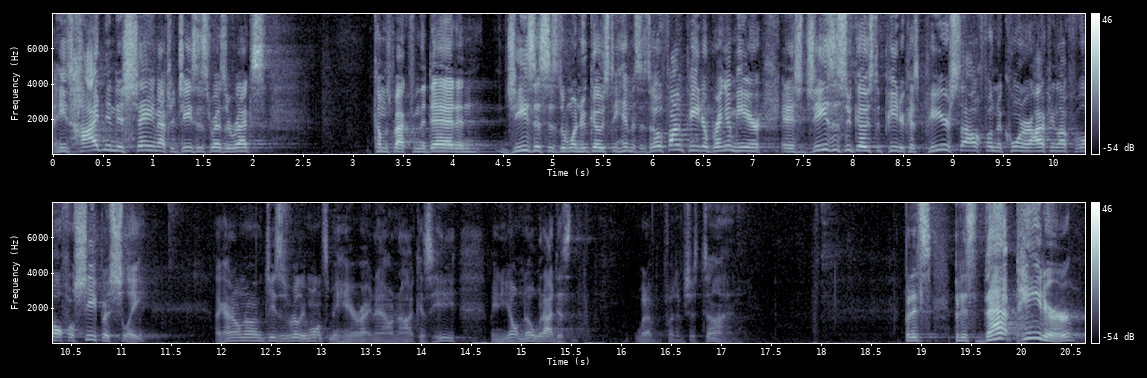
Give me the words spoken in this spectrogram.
And he's hiding in his shame after Jesus resurrects, comes back from the dead, and Jesus is the one who goes to him and says, Go find Peter, bring him here. And it's Jesus who goes to Peter because Peter's off in the corner acting like awful sheepishly. Like, I don't know if Jesus really wants me here right now or not, because he, I mean, you don't know what I just, what I've, what I've just done. But it's, but it's that Peter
